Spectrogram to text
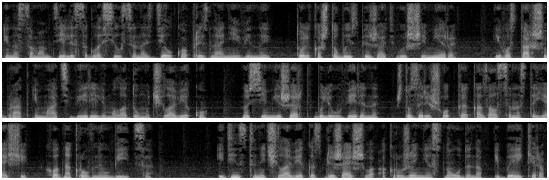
и на самом деле согласился на сделку о признании вины только чтобы избежать высшей меры. Его старший брат и мать верили молодому человеку, но семьи жертв были уверены, что за решеткой оказался настоящий хладнокровный убийца. Единственный человек из ближайшего окружения Сноуденов и Бейкеров,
